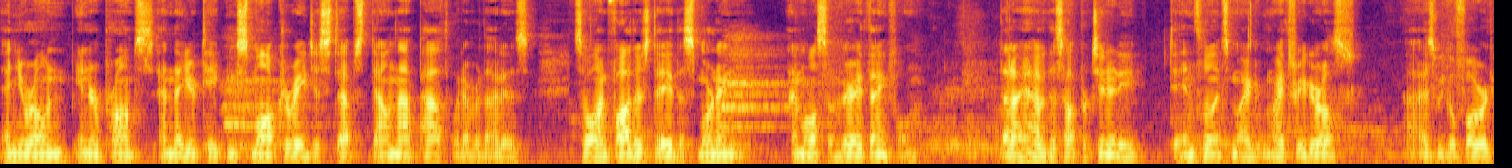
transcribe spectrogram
and your own inner prompts, and that you're taking small, courageous steps down that path, whatever that is. So on Father's Day this morning, I'm also very thankful that I have this opportunity to influence my, my three girls uh, as we go forward.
